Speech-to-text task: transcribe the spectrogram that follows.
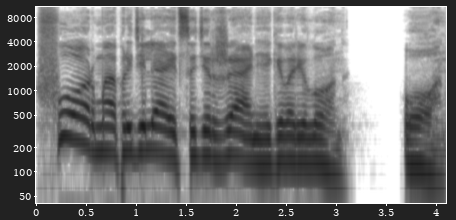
Форма определяет содержание, говорил он. Он,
